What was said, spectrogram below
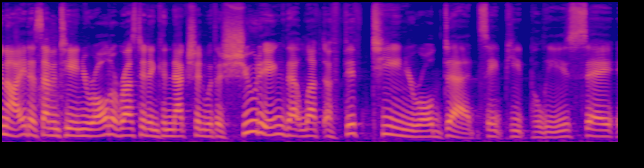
Tonight, a 17-year-old arrested in connection with a shooting that left a 15-year-old dead. St. Pete police say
